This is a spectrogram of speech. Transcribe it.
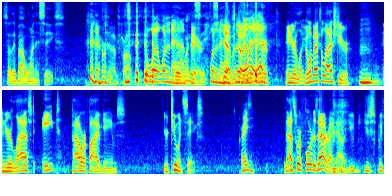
So they're about one and six. Yeah, probably. one, one and a They're half. one and Fair. six. One and a yeah, but So no, no, you're, yeah. you're and you're going back to last year, Mm-hmm. in your last eight Power Five games, you're two and six. It's Crazy. That's where Florida's at right now. You, you just, we,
